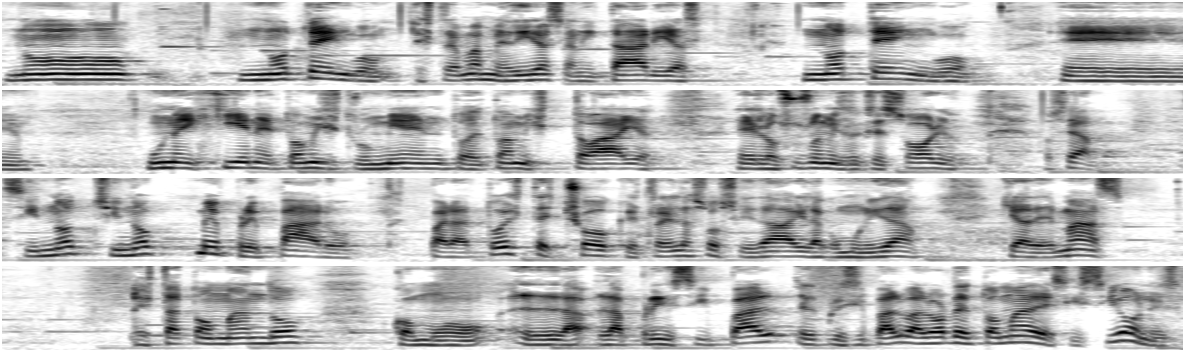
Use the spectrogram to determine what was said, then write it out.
no, no tengo extremas medidas sanitarias, no tengo eh, una higiene de todos mis instrumentos, de todas mis toallas, de los usos de mis accesorios. O sea, si no, si no me preparo para todo este choque que trae la sociedad y la comunidad, que además está tomando como la, principal, el principal valor de toma de decisiones,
